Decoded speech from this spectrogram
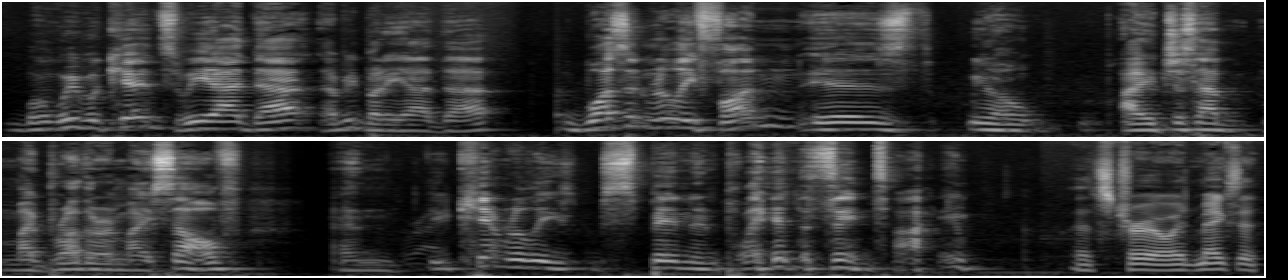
when we were kids, we had that. Everybody had that. Wasn't really fun. Is you know, I just have my brother and myself, and you can't really spin and play at the same time. That's true. It makes it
